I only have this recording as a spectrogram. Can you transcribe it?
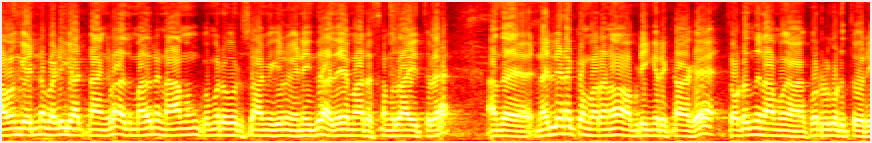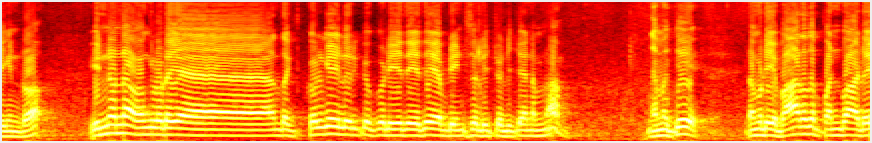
அவங்க என்ன வழிகாட்டினாங்களோ அது மாதிரி நாமும் குமரகுரு சுவாமிகளும் இணைந்து அதே மாதிரி சமுதாயத்தில் அந்த நல்லிணக்கம் வரணும் அப்படிங்கிறதுக்காக தொடர்ந்து நாம் குரல் கொடுத்து வருகின்றோம். இன்னொன்று அவங்களுடைய அந்த கொள்கையில் இருக்கக்கூடியது எது அப்படின்னு சொல்லி சொல்லி சொன்னோம்னா நமக்கு நம்முடைய பாரத பண்பாடு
